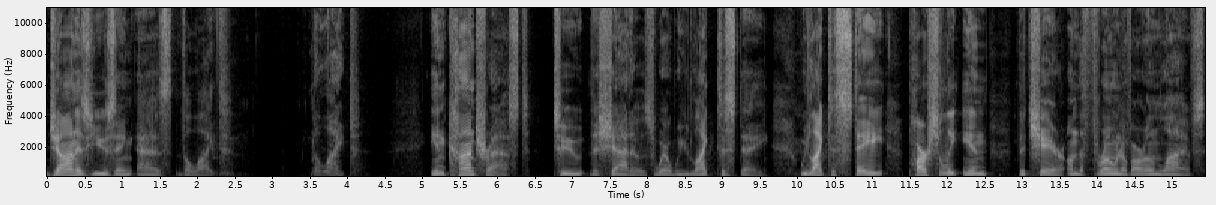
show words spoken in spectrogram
John is using as the light. The light in contrast to the shadows where we like to stay. We like to stay partially in the chair, on the throne of our own lives.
